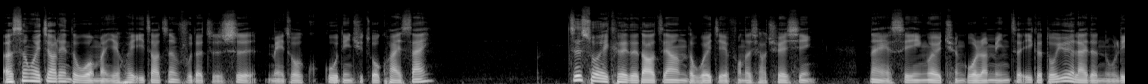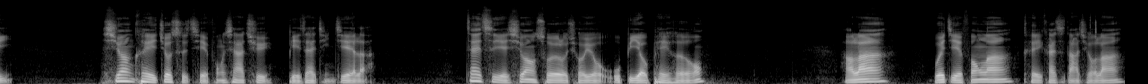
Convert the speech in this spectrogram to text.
而身为教练的我们，也会依照政府的指示，每周固定去做快筛。之所以可以得到这样的微解封的小确幸，那也是因为全国人民这一个多月来的努力。希望可以就此解封下去，别再警戒了。在此也希望所有的球友务必要配合哦。好啦，微解封啦，可以开始打球啦。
